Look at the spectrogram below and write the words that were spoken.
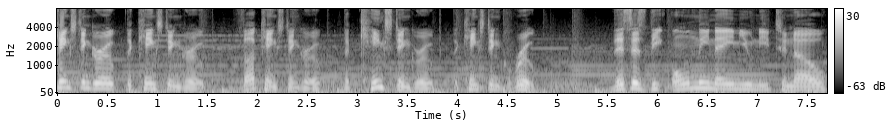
Kingston Group, the Kingston Group, the Kingston Group, the Kingston Group, the Kingston Group. This is the only name you need to know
